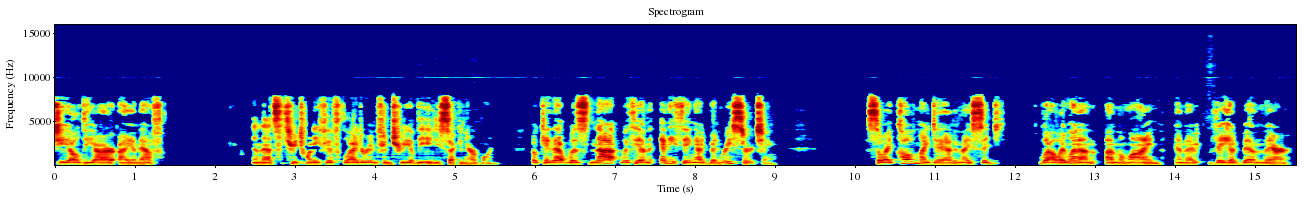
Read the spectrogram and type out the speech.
GLDR INF. And that's the 325th Glider Infantry of the 82nd Airborne. Okay, that was not within anything I'd been researching. So I called my dad and I said, well, I went on, on the line and I, they had been there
